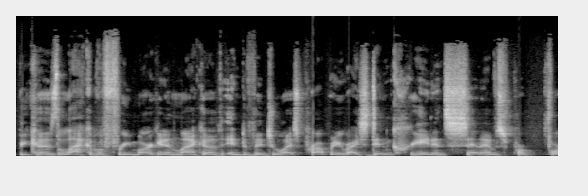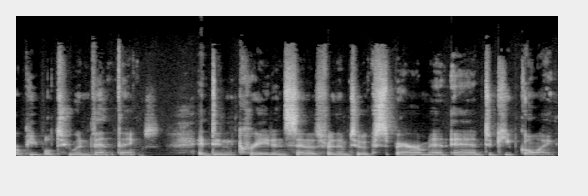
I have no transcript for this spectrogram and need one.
because the lack of a free market and lack of individualized property rights didn't create incentives for, for people to invent things. It didn't create incentives for them to experiment and to keep going.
